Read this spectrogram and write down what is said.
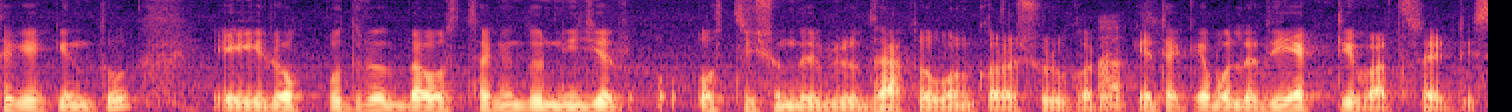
থেকে কিন্তু এই রোগ প্রতিরোধ ব্যবস্থা কিন্তু নিজের অস্থিসন্ধির বিরুদ্ধে আক্রমণ করা শুরু করে। এটাকে বলে রিয়াক্টিভ আর্থ্রাইটিস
